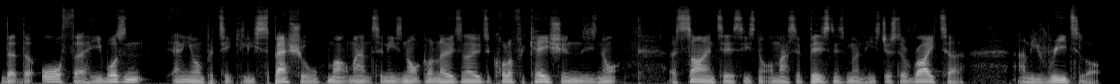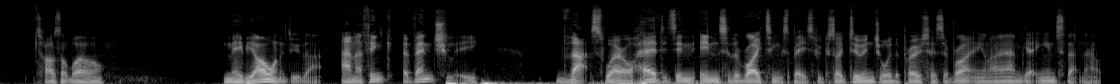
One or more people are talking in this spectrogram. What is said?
that the author, he wasn't anyone particularly special, Mark Manson. He's not got loads and loads of qualifications. He's not a scientist, he's not a massive businessman, he's just a writer and he reads a lot. So I was like, well, maybe I want to do that. And I think eventually that's where I'll head is in into the writing space because I do enjoy the process of writing and I am getting into that now.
